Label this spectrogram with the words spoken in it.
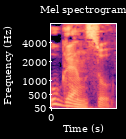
o ganso.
